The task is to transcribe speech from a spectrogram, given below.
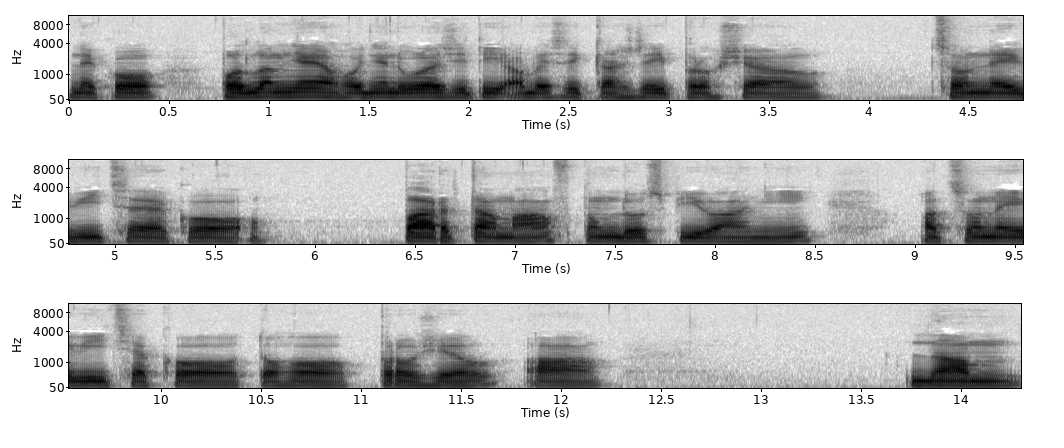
Jako podle mě je hodně důležitý, aby si každý prošel co nejvíce jako partama v tom dospívání a co nejvíc jako toho prožil a dám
